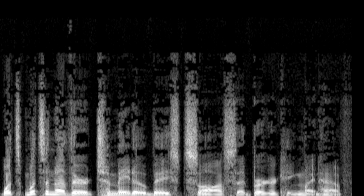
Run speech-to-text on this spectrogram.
what's what's another tomato based sauce that Burger King might have?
